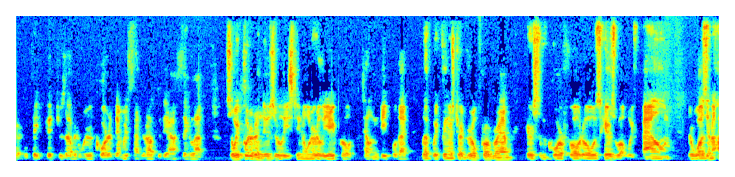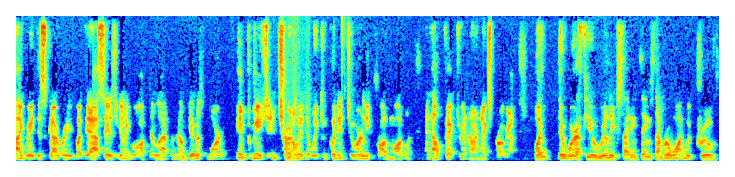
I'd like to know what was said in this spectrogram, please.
it, we take pictures of it, we record it, then we send it out to the assay lab. So we put out a news release, you know, in early April telling people that, look, we finished our drill program. Here's some core photos. Here's what we found. There wasn't a high grade discovery, but the assays are going to go off the lab and they'll give us more information internally that we can put into our leapfrog model and help vector in our next program. One, there were a few really exciting things. Number one, we proved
